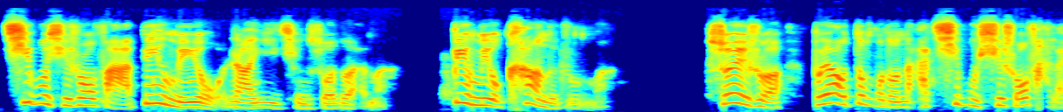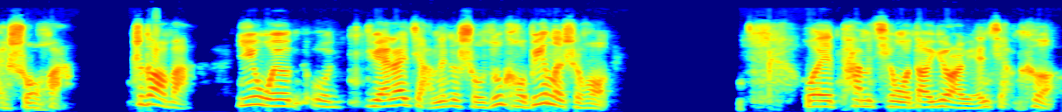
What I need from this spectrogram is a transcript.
七步洗手法并没有让疫情缩短嘛，并没有抗得住嘛。所以说不要动不动拿七步洗手法来说话，知道吧？因为我有我原来讲那个手足口病的时候，我也他们请我到幼儿园讲课，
